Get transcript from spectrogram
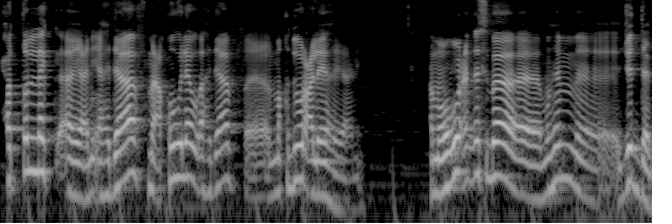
حط لك آه، يعني أهداف معقولة وأهداف آه، مقدور عليها يعني. فموضوع النسبة آه، مهم جدا.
